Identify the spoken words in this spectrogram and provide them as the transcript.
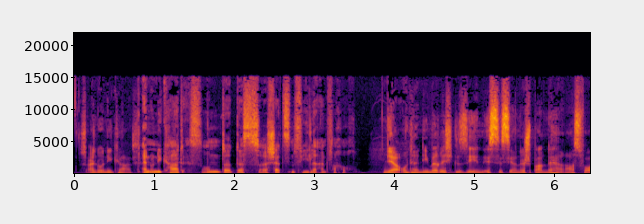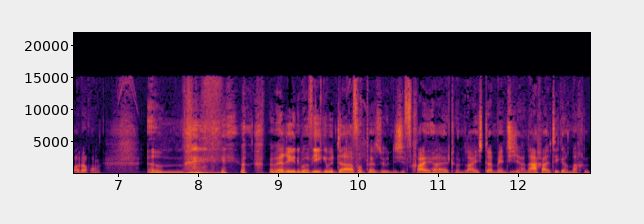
das ist ein Unikat. ein Unikat ist. Und äh, das schätzen viele einfach auch. Ja, unternehmerisch gesehen ist es ja eine spannende Herausforderung. Ähm, wenn wir reden über Wegebedarf und persönliche Freiheit und leichter, menschlicher, nachhaltiger machen,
